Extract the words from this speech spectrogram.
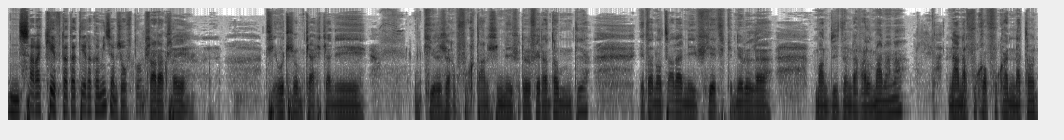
nisara-kevitra tanteraka mihitsy amin'izao fotoana? Misarak'izay e! Tsy ohatra izao mikasika ny ity resaka fokontany sy ny feran-taonina ity a! Hitanao tsara ny fihetsiky ny olona manodidina an'i Ravalomanana nanafokafoka ny nataony,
